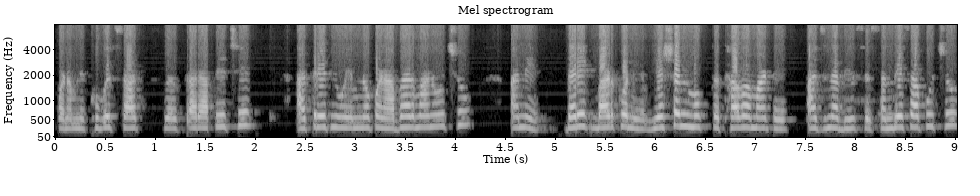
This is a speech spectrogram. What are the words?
પણ અમને ખૂબ જ સાથ સહકાર આપે છે. આત્રેથી હું એમનો પણ આભાર માનું છું અને દરેક બાળકોને વ્યસન મુક્ત થવા માટે આજના દિવસે સંદેશ આપું છું.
